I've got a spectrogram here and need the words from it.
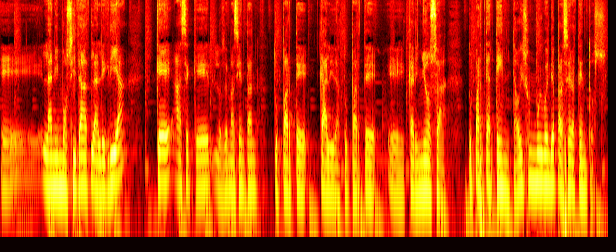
eh, la animosidad, la alegría que hace que los demás sientan tu parte cálida, tu parte eh, cariñosa, tu parte atenta. Hoy es un muy buen día para ser atentos,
